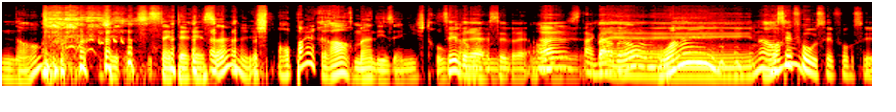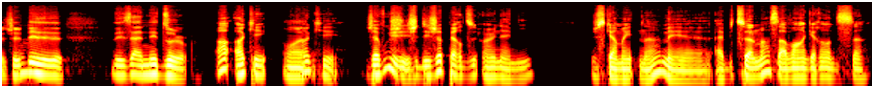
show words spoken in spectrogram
Non. C'est intéressant. Je- on perd rarement des amis, je trouve. C'est vrai, c'est vrai. Ah, c'est encore drôle. Ouais. Non, Ouais. c'est faux, c'est faux. J'ai eu des, des années dures. Ah, OK. Ouais. OK. J'avoue que j'ai déjà perdu un ami jusqu'à maintenant, mais euh, habituellement, ça va en grandissant.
